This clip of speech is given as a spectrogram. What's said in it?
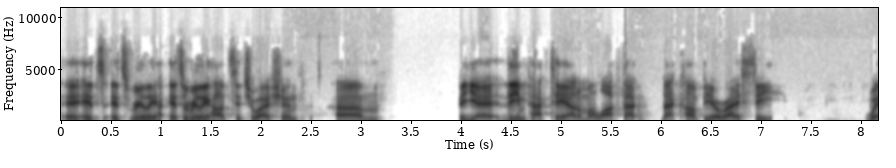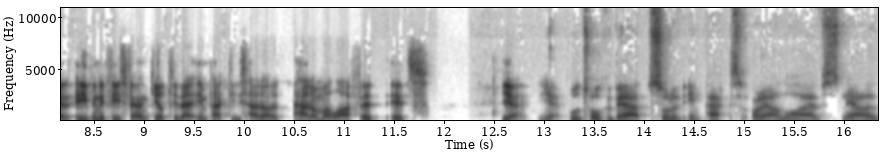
it, it's it's really it's a really hard situation. Um, but yeah, the impact he had on my life that that can't be erased. He, whether, even if he's found guilty, that impact he's had uh, had on my life, it it's yeah, Yeah, we'll talk about sort of impacts on our lives. Now,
